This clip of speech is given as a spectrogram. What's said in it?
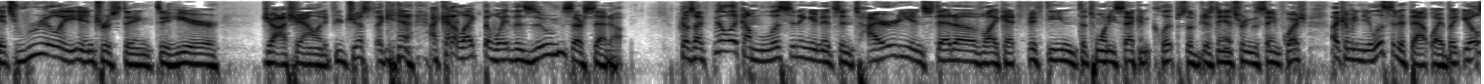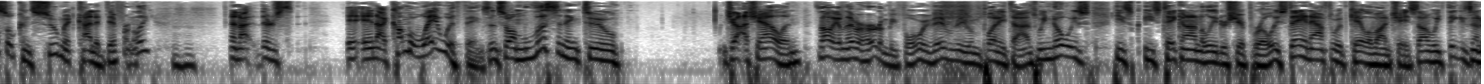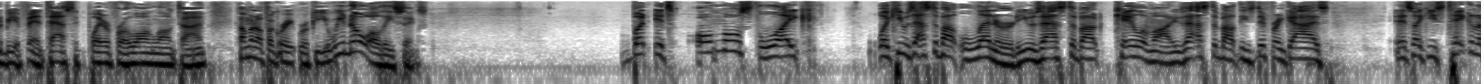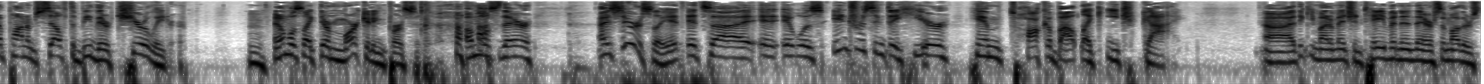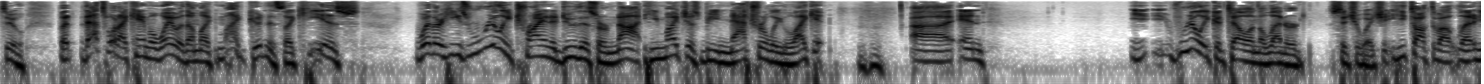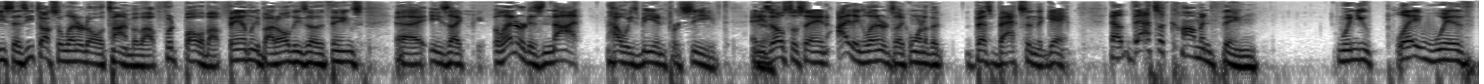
it's really interesting to hear Josh Allen. If you just again, I kind of like the way the zooms are set up because I feel like I'm listening in its entirety instead of like at 15 to 20 second clips of just answering the same question. Like, I mean, you listen it that way, but you also consume it kind of differently. Mm-hmm. And I, there's, and I come away with things. And so I'm listening to Josh Allen. It's not like I've never heard him before. We've interviewed him plenty of times. We know he's, he's, he's taken on a leadership role. He's staying after with K'Lavon Chaisson. We think he's going to be a fantastic player for a long, long time. Coming off a great rookie year. We know all these things but it's almost like like he was asked about Leonard, he was asked about K'Lavon, he was asked about these different guys, and it's like he's taken upon himself to be their cheerleader, hmm. and almost like their marketing person, almost their. I mean, seriously, it, it's uh, it, it, was interesting to hear him talk about like each guy. Uh, I think he might have mentioned Taven in there, some others too. But that's what I came away with. I'm like, my goodness, like he is whether he's really trying to do this or not, he might just be naturally like it. Mm-hmm. Uh, and you, you, really could tell in the Leonard situation. He talked about, he says he talks to Leonard all the time about football, about family, about all these other things. Uh, he's like, Leonard is not how he's being perceived. And yeah. he's also saying, I think Leonard's like one of the best backs in the game. Now, that's a common thing when you play with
